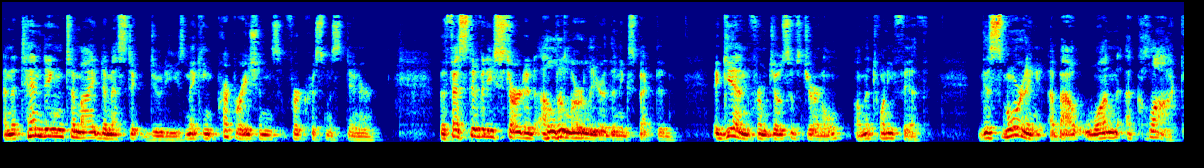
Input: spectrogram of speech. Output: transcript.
and attending to my domestic duties, making preparations for Christmas dinner. The festivities started a little earlier than expected. Again, from Joseph's journal on the 25th. This morning, about one o'clock,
